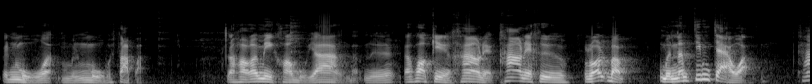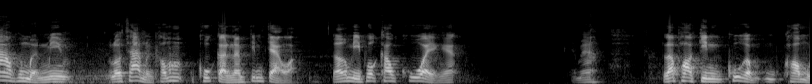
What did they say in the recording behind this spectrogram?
เป็นหมูอะเหมือนหมูสับอะ แล้วเขาก็มีคอหมูย่างแบบนี้ แล้วพอกินกับข้าวเนี่ย ข้าวเนี่ยคือรสแบบเหมือนน้ำจิ้มแจ่วอะข้าวคือเหมือนมีรสชาติเหมือนเขาคลุกกับน้ำจิ้มแจ่วอะแล้วก็มีพวกข้าวคั่วอย่างเงี้ย เห็นไหมแล้วพอกินคู่กับคอหมู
